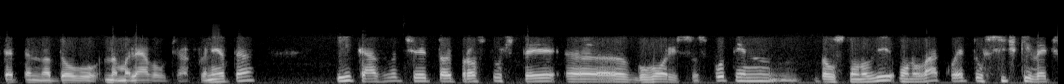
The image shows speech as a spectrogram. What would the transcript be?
степен надолу намалява очакванията и казва, че той просто ще е, говори с Путин да установи онова, което всички вече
